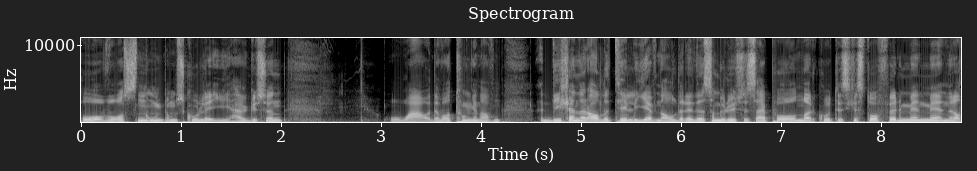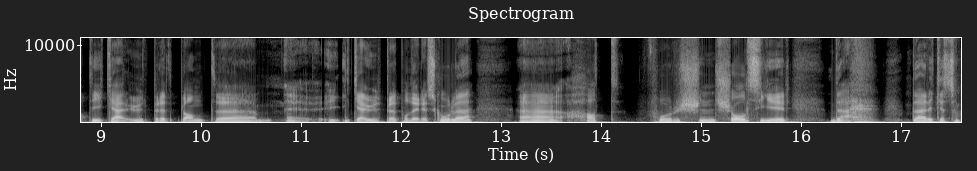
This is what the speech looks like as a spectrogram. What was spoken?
Håvåsen ungdomsskole i Haugesund. Wow, det var tunge navn. De kjenner alle til jevnaldrende som ruser seg på narkotiske stoffer, men mener at de ikke er utbredt blant uh, Ikke er utbredt på deres skole. Uh, Hatt Forsenskjold sier det er, det er, så,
